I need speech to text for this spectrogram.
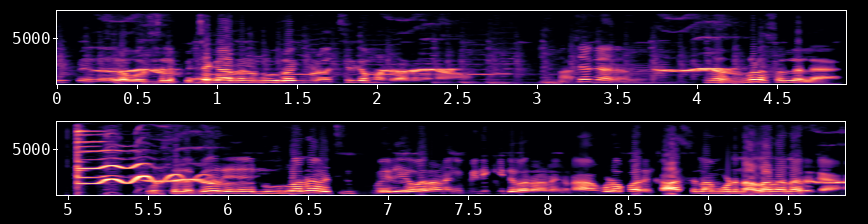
ஜிபே இல்ல ஏதாவது ஒரு சில பிச்சைக்காரங்க நூறு ரூபாய்க்கு மேல வச்சிருக்க மாட்டானுங்க நான் பிச்சைக்காரன். இல்ல உங்களை சொல்லல. ஒரு சில பேர் நூறு ரூபா தான் வச்சிட்டு வெளியே வரானுங்க மினிக்கிட்டு வரானுங்க. நான் கூட பாருங்க காசு இல்லாம கூட நல்லா தானே இருக்கேன்.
